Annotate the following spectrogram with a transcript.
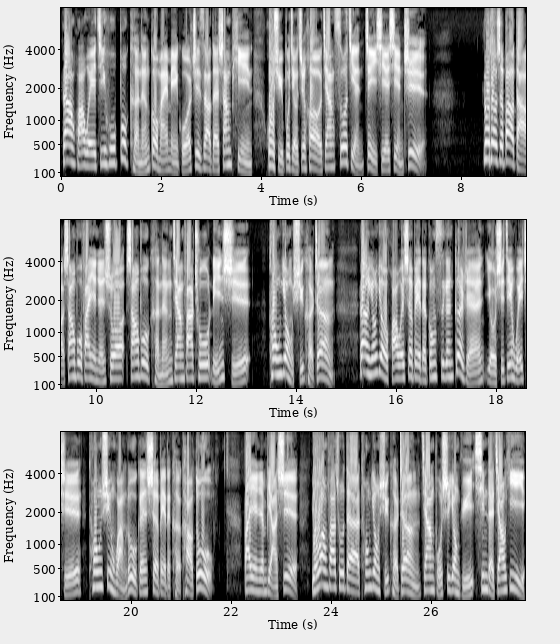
让华为几乎不可能购买美国制造的商品。或许不久之后将缩减这些限制。路透社报道，商务部发言人说，商务部可能将发出临时通用许可证，让拥有华为设备的公司跟个人有时间维持通讯网络跟设备的可靠度。发言人表示。有望发出的通用许可证将不适用于新的交易，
